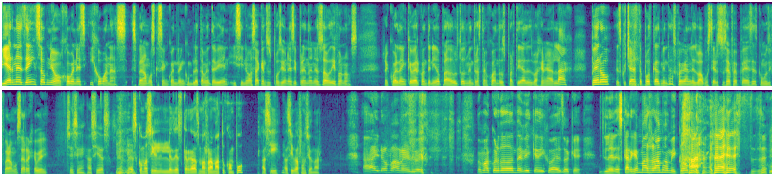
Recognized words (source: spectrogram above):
Viernes de insomnio, jóvenes y jóvenes. Esperamos que se encuentren completamente bien y si no, saquen sus pociones y prendan esos audífonos. Recuerden que ver contenido para adultos mientras están jugando sus partidas les va a generar lag, pero escuchar este podcast mientras juegan les va a bustear sus FPS como si fuéramos RGB. Sí, sí, así es. es como si le descargaras más rama a tu compu. Así, así va a funcionar. Ay, no mames, güey. No me acuerdo dónde vi que dijo eso, que le descargué más RAM a mi compu.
